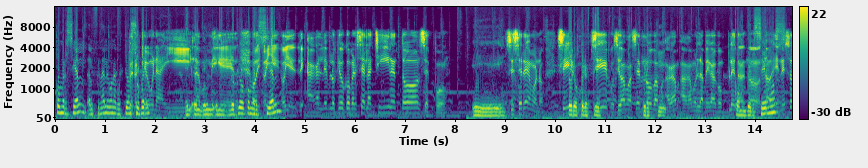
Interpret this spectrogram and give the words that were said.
comercial al final es una cuestión súper... el, bloqueo comercial... Oye, oye, háganle bloqueo comercial a China entonces, po. Eh, Sincerémonos. Sí, pero, pero sí, pues si vamos a hacerlo, vamos, hagamos, la pega completa. Conversemos, en, eso,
